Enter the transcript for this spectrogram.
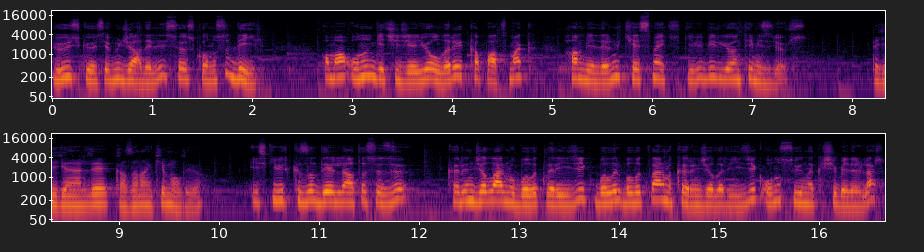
göğüs göğüse mücadele söz konusu değil. Ama onun geçeceği yolları kapatmak, hamlelerini kesmek gibi bir yöntem izliyoruz. Peki genelde kazanan kim oluyor? Eski bir Kızılderili atasözü, karıncalar mı balıkları yiyecek, balık balıklar mı karıncaları yiyecek, onun suyun akışı belirler.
